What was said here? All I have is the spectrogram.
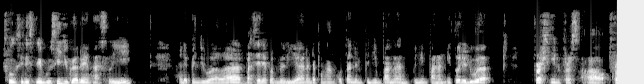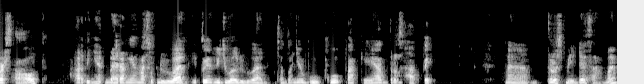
fungsi distribusi juga ada yang asli, ada penjualan, pasti ada pembelian, ada pengangkutan, dan penyimpanan. Penyimpanan itu ada dua. First in, first out. First out artinya barang yang masuk duluan itu yang dijual duluan. Contohnya buku, pakaian, terus HP. Nah, terus beda sama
